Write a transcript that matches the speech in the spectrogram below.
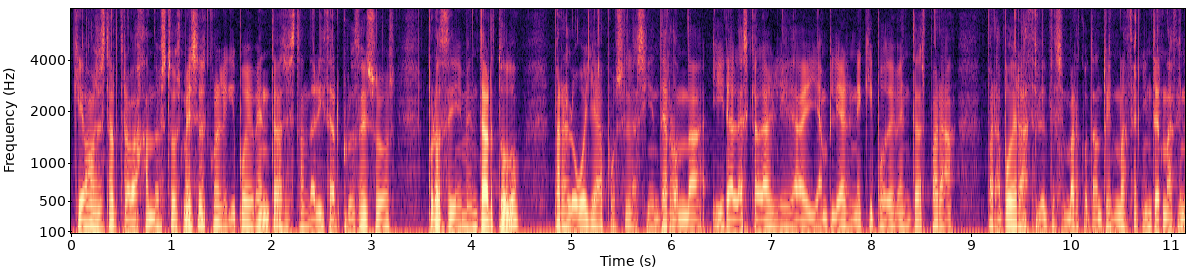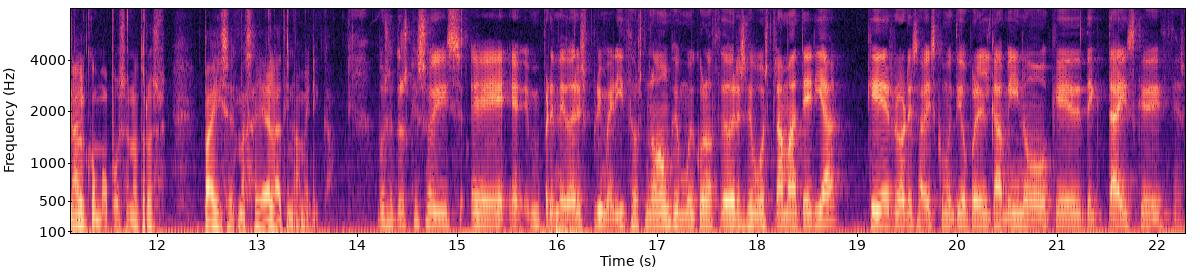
que vamos a estar trabajando estos meses meses con el equipo de ventas, estandarizar procesos, procedimentar todo, para luego ya pues en la siguiente ronda ir a la escalabilidad y ampliar en equipo de ventas para, para poder hacer el desembarco tanto internacional como pues en otros países más allá de Latinoamérica. Vosotros que sois eh, eh, emprendedores primerizos, ¿no? aunque muy conocedores de vuestra materia, ¿qué errores habéis cometido por el camino o qué detectáis que dices,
